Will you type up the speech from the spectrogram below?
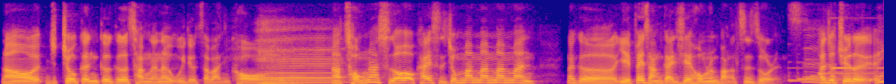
然后就跟哥哥唱的那个《为了十万块》。那从那时候开始，就慢慢慢慢那个也非常感谢红人榜的制作人，他就觉得哎。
